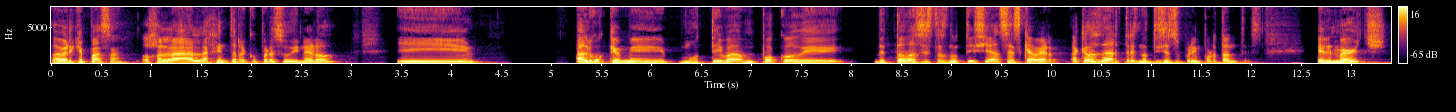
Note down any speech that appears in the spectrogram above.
A ver qué pasa. Ojalá la gente recupere su dinero. Y algo que me motiva un poco de, de todas estas noticias es que, a ver, acabas de dar tres noticias súper importantes. El merch,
